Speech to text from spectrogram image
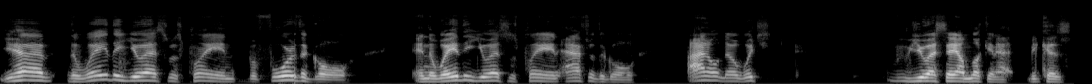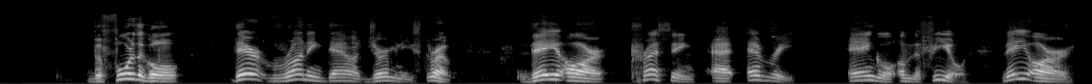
You have the way the U.S. was playing before the goal and the way the U.S. was playing after the goal. I don't know which USA I'm looking at because before the goal, they're running down Germany's throat. They are pressing at every angle of the field. They are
